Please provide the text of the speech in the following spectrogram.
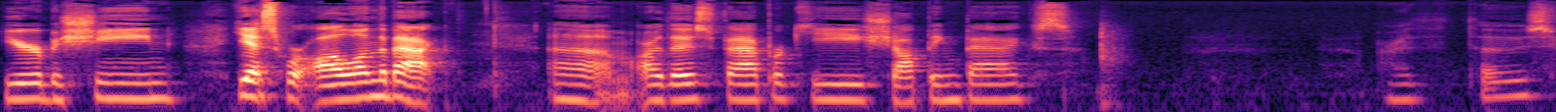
Your machine, yes, we're all on the back. Um, are those fabricy shopping bags? Are those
